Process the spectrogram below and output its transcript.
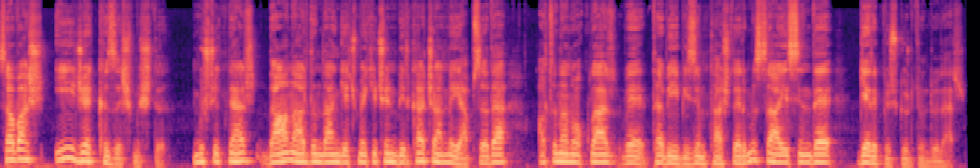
Savaş iyice kızışmıştı. Müşrikler dağın ardından geçmek için birkaç hamle yapsa da atılan oklar ve tabii bizim taşlarımız sayesinde geri püskürtüldüler.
